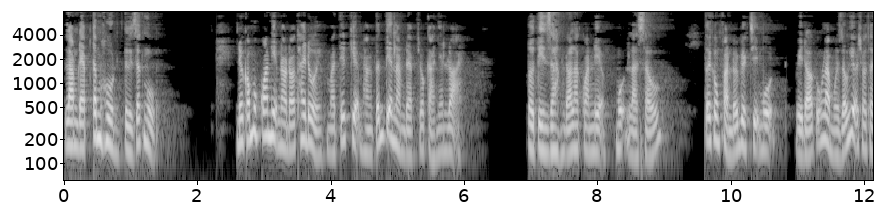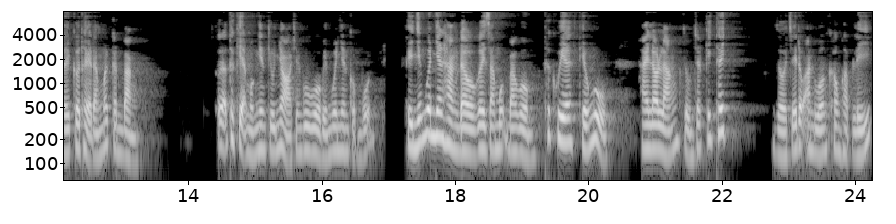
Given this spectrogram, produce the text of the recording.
Làm đẹp tâm hồn từ giấc ngủ Nếu có một quan niệm nào đó thay đổi mà tiết kiệm hàng tấn tiền làm đẹp cho cả nhân loại Tôi tin rằng đó là quan niệm mụn là xấu Tôi không phản đối việc trị mụn vì đó cũng là một dấu hiệu cho thấy cơ thể đang mất cân bằng. Tôi đã thực hiện một nghiên cứu nhỏ trên Google về nguyên nhân của mụn. Thì những nguyên nhân hàng đầu gây ra mụn bao gồm thức khuya, thiếu ngủ, hay lo lắng dùng chất kích thích, rồi chế độ ăn uống không hợp lý.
